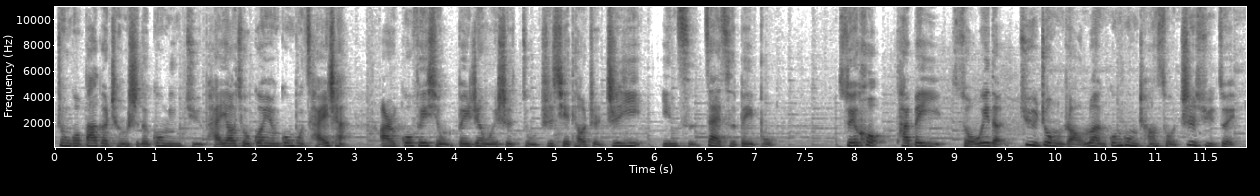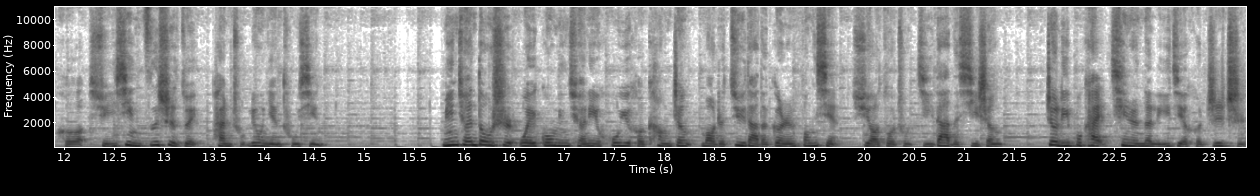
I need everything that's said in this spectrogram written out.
中国八个城市的公民举牌要求官员公布财产，而郭飞雄被认为是组织协调者之一，因此再次被捕。随后，他被以所谓的聚众扰乱公共场所秩序罪和寻衅滋事罪判处六年徒刑。民权斗士为公民权利呼吁和抗争，冒着巨大的个人风险，需要做出极大的牺牲，这离不开亲人的理解和支持。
